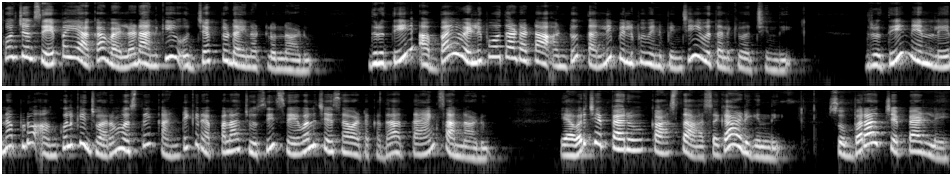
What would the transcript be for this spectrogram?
కొంచెం సేపు అయ్యాక వెళ్ళడానికి ఉద్యక్తుడైనట్లున్నాడు. ధృతి అబ్బాయి వెళ్ళిపోతాడట అంటూ తల్లి పిలుపు వినిపించి యువతలకి వచ్చింది. ధృతి నేను లేనప్పుడు అంకుల్కి జ్వరం వస్తే కంటికి రెప్పలా చూసి సేవలు చేసావట కదా థ్యాంక్స్ అన్నాడు. ఎవరు చెప్పారు? కాస్త ఆశగా అడిగింది. సుబ్బరాజ్ చెప్పాడులే.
